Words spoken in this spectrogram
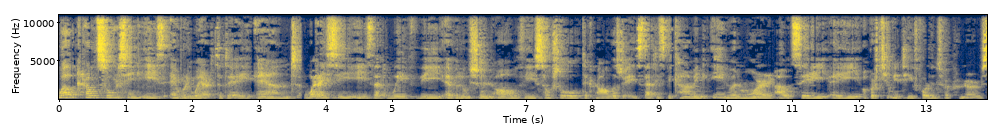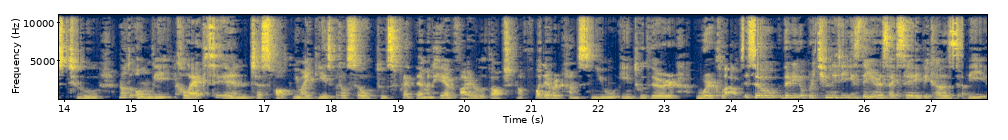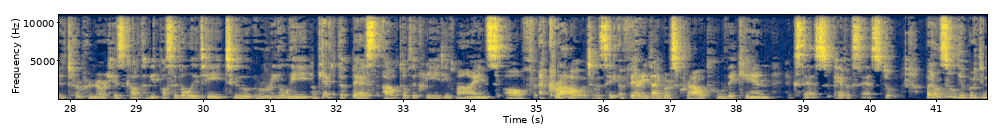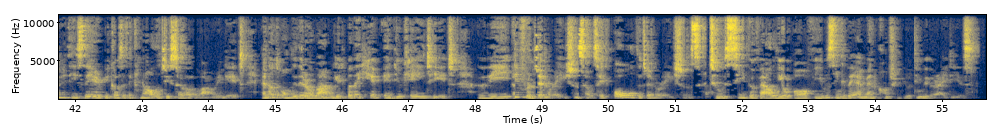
Well, crowdsourcing is everywhere today. And what I see is that with the evolution of the social technologies, that is becoming even more, I would say, a opportunity for entrepreneurs to not only collect and spot new ideas, but also to spread them and have viral adoption of whatever comes new into their work labs. So the opportunity is there, as I say, because the entrepreneur has got the possibility ability to really get the best out of the creative minds of a crowd, I would say a very diverse crowd whom they can access, have access to. But also the opportunity is there because the technologies are allowing it. And not only they're allowing it, but they have educated the different generations, I would say all the generations, to see the value of using them and contributing with their ideas.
